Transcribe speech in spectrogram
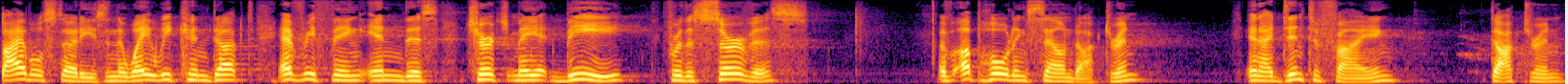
Bible studies and the way we conduct everything in this church may it be for the service of upholding sound doctrine and identifying doctrine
